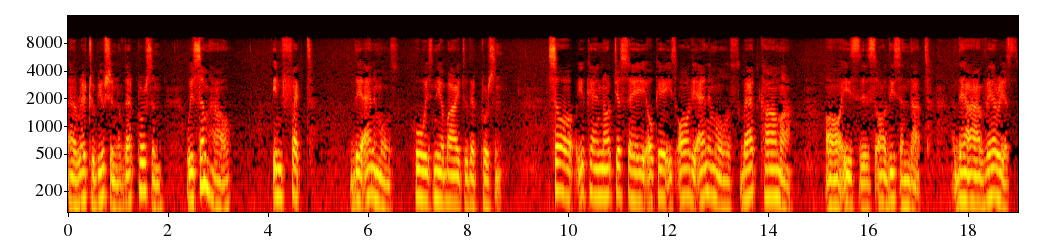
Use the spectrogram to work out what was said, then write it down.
uh, retribution of that person will somehow infect the animals who is nearby to that person. So you cannot just say, okay, it's all the animals, bad karma, or is this or this and that. There are various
